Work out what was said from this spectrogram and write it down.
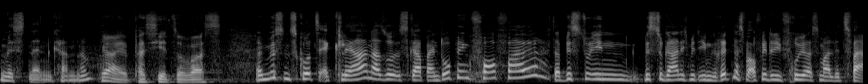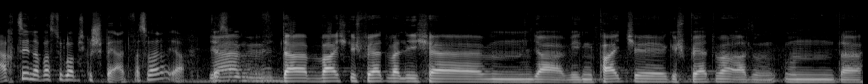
Mist nennen kann. Ne? Ja, passiert sowas. Wir müssen es kurz erklären. Also es gab einen Dopingvorfall. Da bist du, ihn, bist du gar nicht mit ihm geritten. Das war auch wieder die Frühjahrsmale 2018. Da warst du, glaube ich, gesperrt. Was war das? Ja, ja da war ich gesperrt, weil ich ähm, ja, wegen Peitsche gesperrt war. Also, und da äh,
